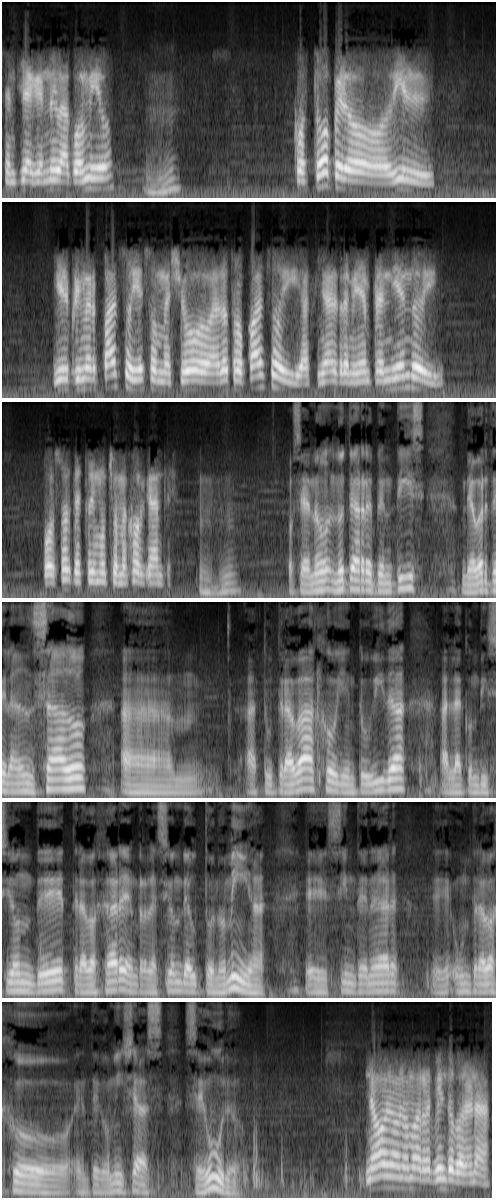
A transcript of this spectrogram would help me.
sentía que no iba conmigo. Costó, pero di el, di el primer paso y eso me llevó al otro paso y al final terminé emprendiendo y por suerte estoy mucho mejor que antes. O sea, no, no te arrepentís de haberte lanzado a a tu trabajo y en tu vida a la condición de trabajar en relación de autonomía, eh, sin tener eh, un trabajo, entre comillas, seguro. No, no, no me arrepiento para nada.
